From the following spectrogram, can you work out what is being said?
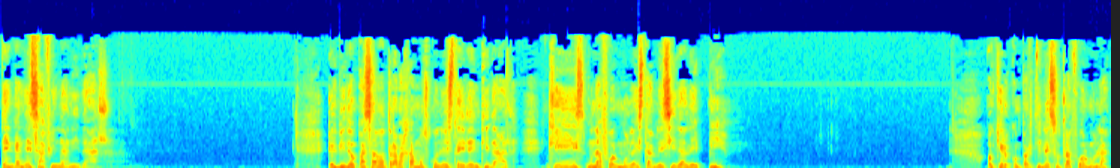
tengan esa finalidad. El video pasado trabajamos con esta identidad, que es una fórmula establecida de pi. Hoy quiero compartirles otra fórmula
